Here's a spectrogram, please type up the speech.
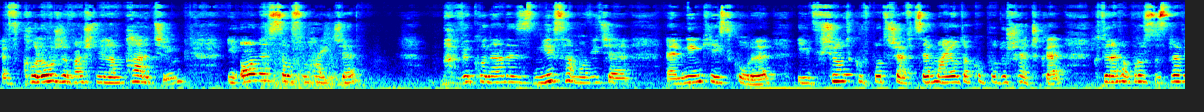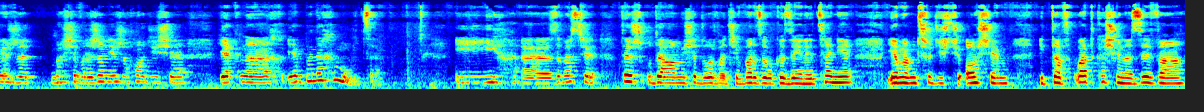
w kolorze właśnie lamparci i one są, słuchajcie, wykonane z niesamowicie e, miękkiej skóry i w środku w podszewce mają taką poduszeczkę, która po prostu sprawia, że ma się wrażenie, że chodzi się jak na, jakby na chmurce. I e, zobaczcie, też udało mi się dorwać w bardzo okazyjnej cenie. Ja mam 38 i ta wkładka się nazywa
